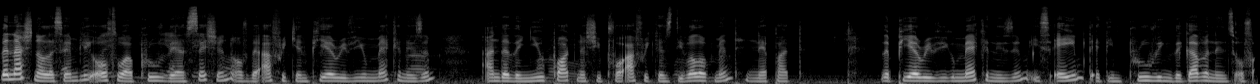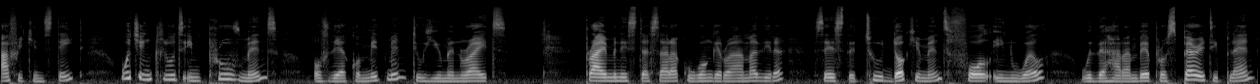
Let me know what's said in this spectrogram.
The National Assembly also approved the accession of the African Peer Review Mechanism under the new Partnership for Africa's Development, NEPAD. The peer review mechanism is aimed at improving the governance of African states, which includes improvements of their commitment to human rights. Prime Minister Saara Kuugongelwa-Amadhila says the two documents fall in well with the Harambee Prosperity Plan,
